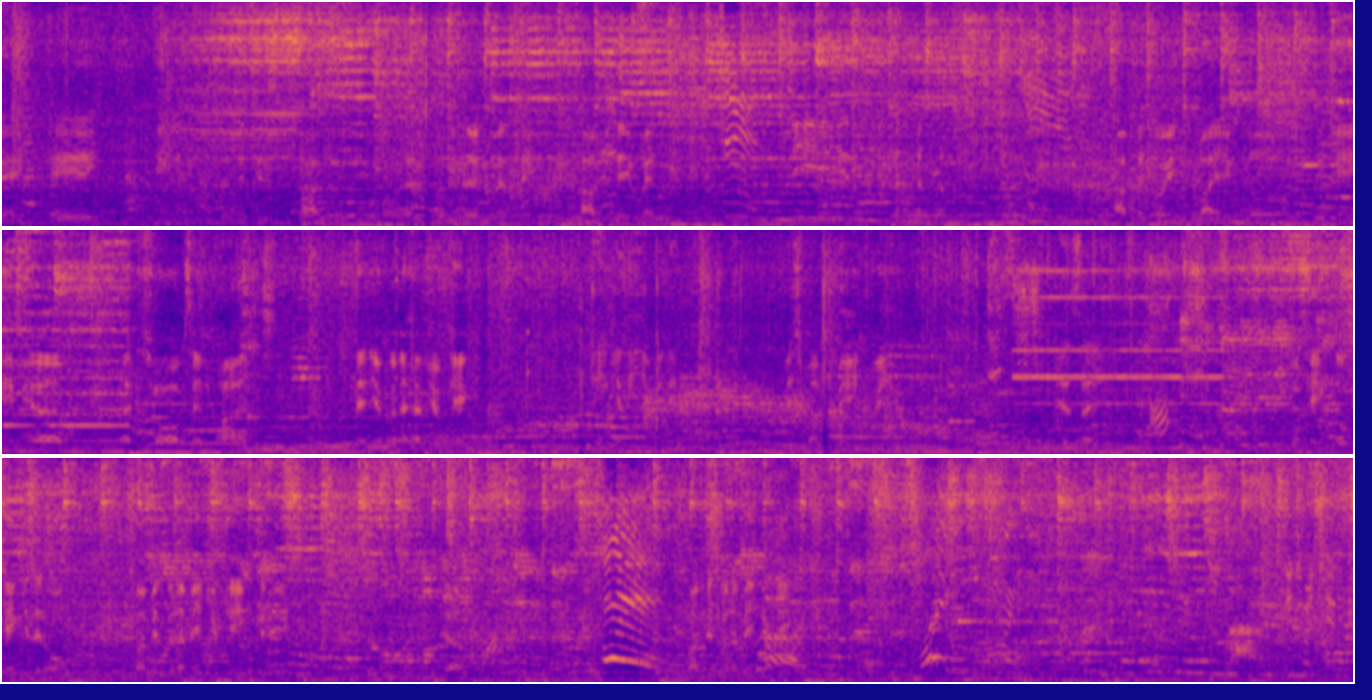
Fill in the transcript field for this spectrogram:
Okay, hey. So this is part of your third birthday. This is how your day went. Cheese! After going to buy your clothes, we came here at shops and lunch. Then you're gonna have your cake. Cake in the evening. Which mom made for you. Yes, I. No cake, no cake is at home. Mom is gonna make you cake today. Yeah? Hey! Mom is gonna make you cake. What? It's my What?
